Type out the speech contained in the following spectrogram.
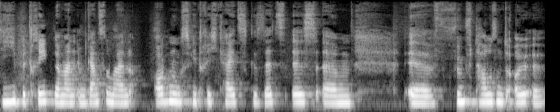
die beträgt, wenn man im ganz normalen Ordnungswidrigkeitsgesetz ist, ähm, äh, 5000 Euro, äh,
